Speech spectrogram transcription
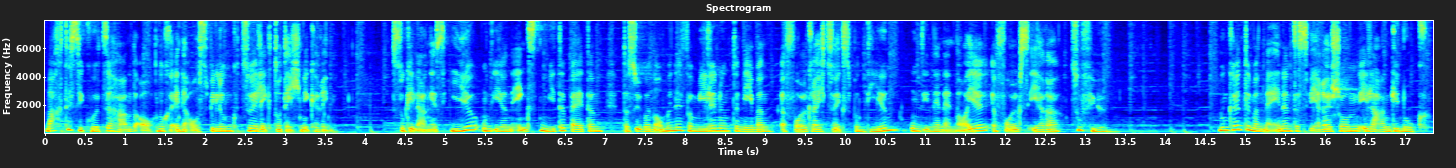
machte sie kurzerhand auch noch eine Ausbildung zur Elektrotechnikerin. So gelang es ihr und ihren engsten Mitarbeitern, das übernommene Familienunternehmen erfolgreich zu expandieren und in eine neue Erfolgsära zu führen. Nun könnte man meinen, das wäre schon Elan genug.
